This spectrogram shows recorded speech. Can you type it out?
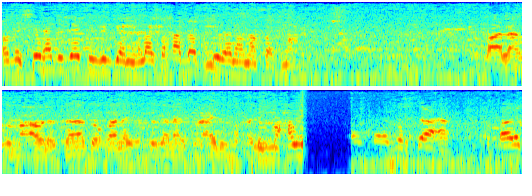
وبشرها ببيت في الجنة لا صخب فيه ولا نصب. نعم. قال ثم حول السند وقال حدثنا إسماعيل بن خليل. ثم حول مرتاحة. فقالت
